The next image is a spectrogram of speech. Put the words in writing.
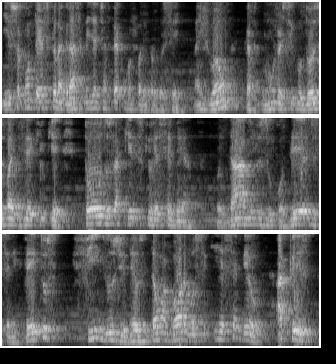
e isso acontece pela graça mediante a fé, como eu falei para você. Em João, capítulo 1, versículo 12, vai dizer aqui o que? Todos aqueles que o receberam, foi dado-lhes o poder de serem feitos filhos de Deus. Então agora você que recebeu a Cristo,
